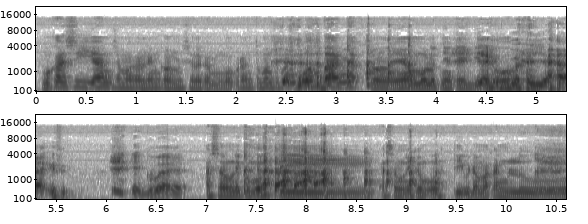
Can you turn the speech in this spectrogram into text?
Gue kasihan sama kalian kalau misalnya gampang baperan. Teman-teman gue banyak soalnya yang mulutnya kayak ya gitu. gua ya kayak gua ya Assalamualaikum Ukti. Assalamualaikum Ukti. Udah makan belum?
